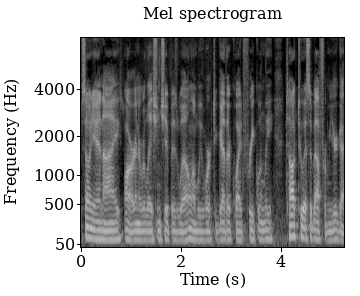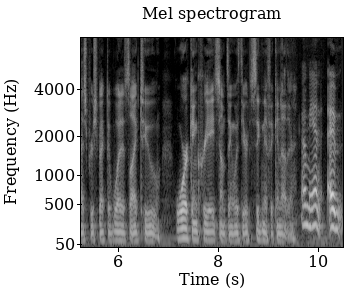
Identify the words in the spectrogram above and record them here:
Sonia and I are in a relationship as well, and we work together quite frequently. Talk to us about, from your guys' perspective, what it's like to work and create something with your significant other. Oh man, um,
